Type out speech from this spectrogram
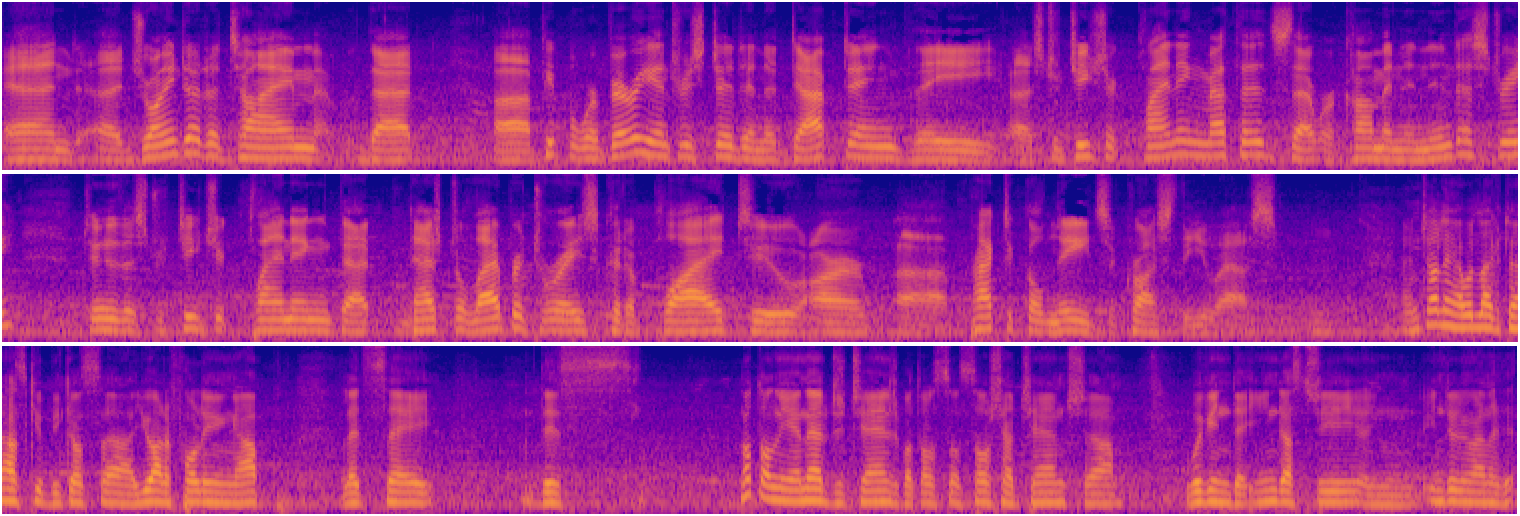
and uh, joined at a time that uh, people were very interested in adapting the uh, strategic planning methods that were common in industry to the strategic planning that national laboratories could apply to our uh, practical needs across the U.S. And Charlie, I would like to ask you because uh, you are following up, let's say, this not only energy change but also social change uh, within the industry in, in the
